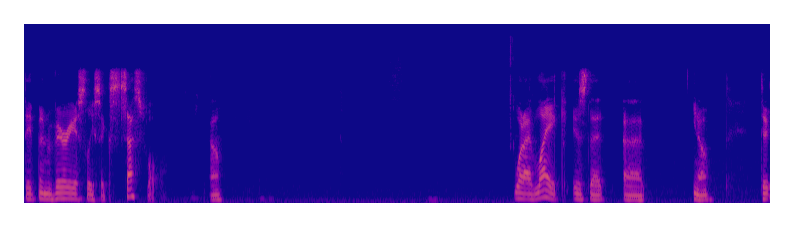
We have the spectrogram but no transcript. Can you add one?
they've been variously successful. You know, what I like is that uh, you know they're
